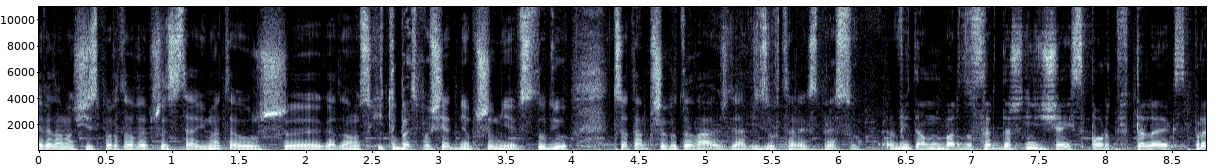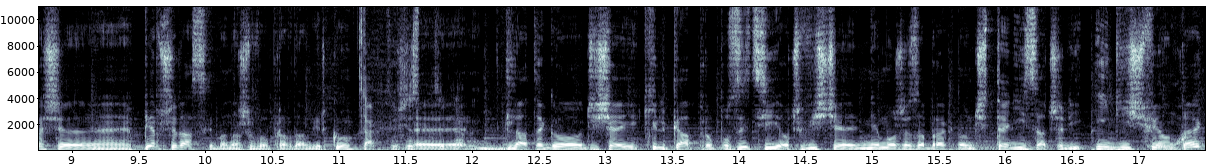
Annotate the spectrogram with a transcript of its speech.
e, wiadomości sportowe przedstawi Mateusz e, Gadomski, tu bezpośrednio przy mnie w studiu. Co tam przygotowałeś dla widzów Teleekspresu? Witam bardzo serdecznie. Dzisiaj sport w Teleekspresie. Pierwszy raz chyba na żywo, prawda Mirku? Tak, tu się spotykamy. dlatego dzisiaj kilka propozycji. Oczywiście nie może zabraknąć tenisa, czyli Igi Świątek,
